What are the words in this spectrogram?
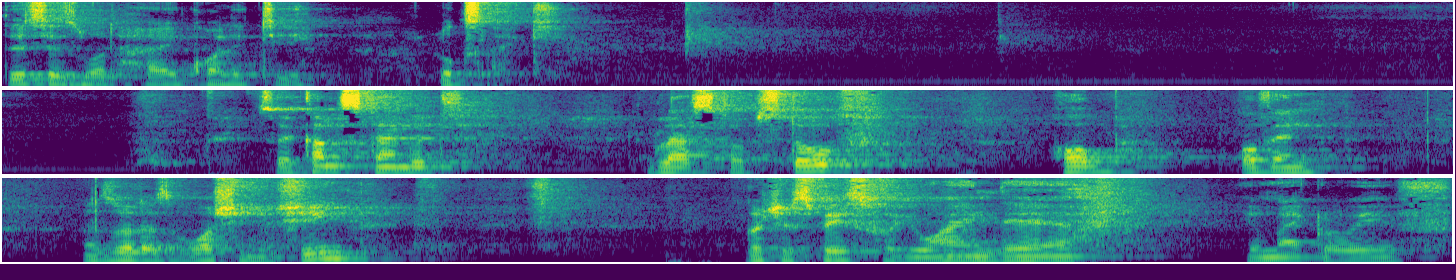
This is what high quality looks like. So it comes standard glass top stove, hob, oven, as well as a washing machine. Got your space for your wine there, your microwave.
